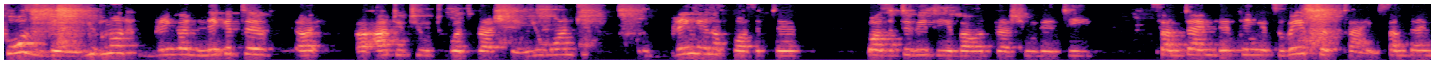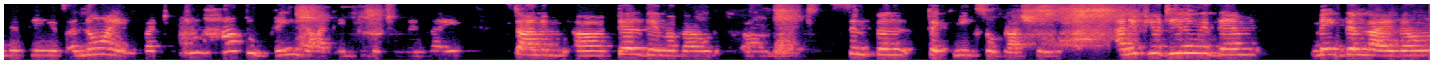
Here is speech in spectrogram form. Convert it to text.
force them. You do not bring a negative uh, uh, attitude towards brushing. You want to bring in a positive positivity about brushing their teeth. Sometimes they think it's a waste of time. Sometimes they think it's annoying. But you have to bring that into the children, life. stand, uh, tell them about um, simple techniques of brushing. And if you're dealing with them, make them lie down,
